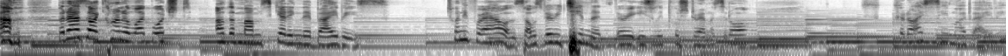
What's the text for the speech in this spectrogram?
um, but as I kind of like watched other mums getting their babies, 24 hours, I was very timid, very easily pushed around. I said, Oh, could I see my baby?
